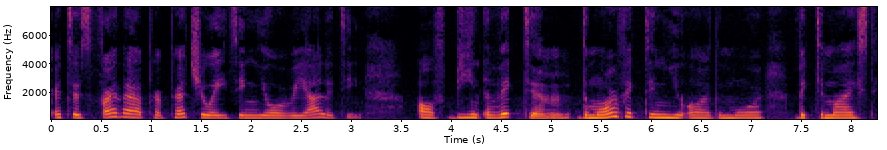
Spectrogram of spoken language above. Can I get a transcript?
it is further perpetuating your reality of being a victim. The more victim you are, the more victimized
